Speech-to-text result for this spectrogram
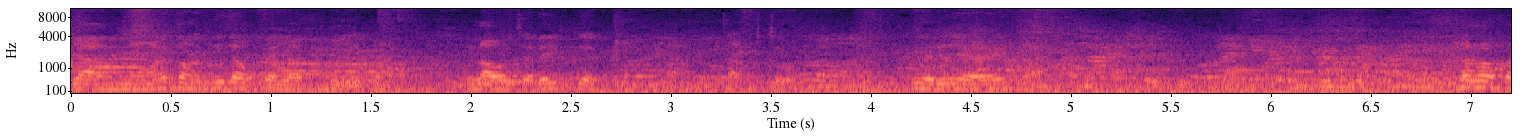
อย่างน้อยตอนที่เราไปรับบีฟอะเราจะได้เกิดคำถามจากโจทย์นั้นๆเพื่อที่จะได้ถามคำถามได้ถูกต้องถ้าเราไป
